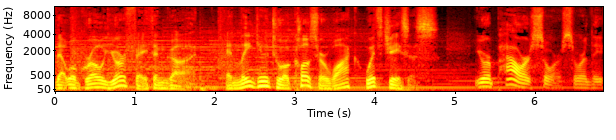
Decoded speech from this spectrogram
that will grow your faith in God and lead you to a closer walk with Jesus. Your power source or the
